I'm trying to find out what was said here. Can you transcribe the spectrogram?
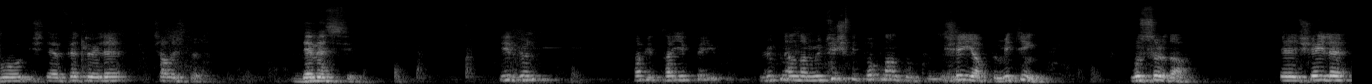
Bu işte FETÖ'yle çalıştır. Demezsin. Bir gün tabii Tayyip Bey Lübnan'da müthiş bir toplantı şey yaptı, miting. Mısır'da. E, şeyle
